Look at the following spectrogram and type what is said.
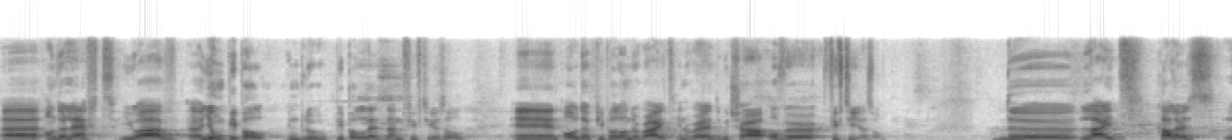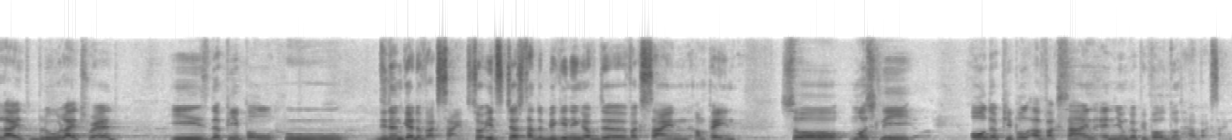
Uh, on the left, you have uh, young people in blue, people less than 50 years old, and older people on the right in red, which are over 50 years old. The light colors, light blue, light red, is the people who didn't get a vaccine. So it's just at the beginning of the vaccine campaign. So mostly older people have vaccine and younger people don't have vaccine.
